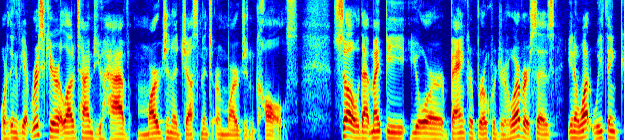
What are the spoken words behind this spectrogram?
or things get riskier, a lot of times you have margin adjustments or margin calls. So that might be your bank or brokerage or whoever says, you know what, we think,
